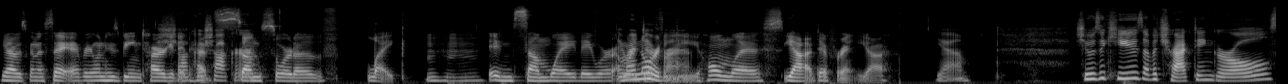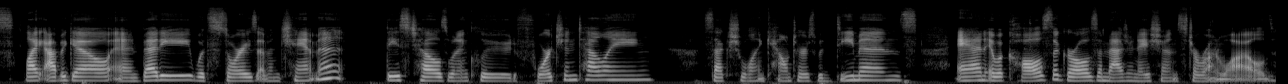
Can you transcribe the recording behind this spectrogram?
Yeah, I was gonna say everyone who's being targeted Shocker, had shocker. some sort of like Mm-hmm. in some way they were a They were minority, different. homeless. Yeah, different. Yeah. Yeah. She was accused of attracting girls like Abigail and Betty with stories of enchantment. These tales would include fortune telling, sexual encounters with demons, and it would cause the girls' imaginations to run wild.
